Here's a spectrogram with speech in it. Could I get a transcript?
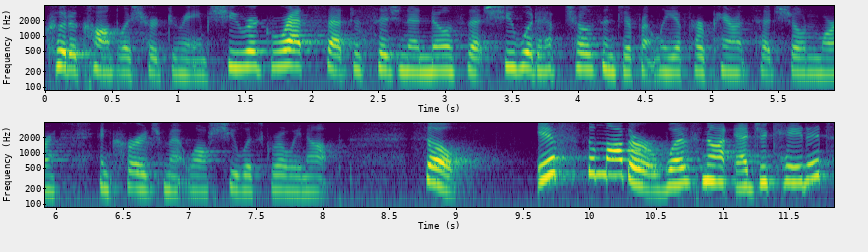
could accomplish her dream. She regrets that decision and knows that she would have chosen differently if her parents had shown more encouragement while she was growing up. So, if the mother was not educated,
